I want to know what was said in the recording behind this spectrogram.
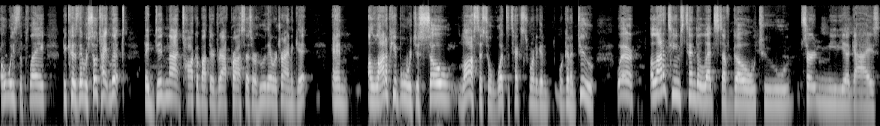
always the play, because they were so tight lipped. They did not talk about their draft process or who they were trying to get. And a lot of people were just so lost as to what the Texans were going were going to do. Where a lot of teams tend to let stuff go to certain media guys,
